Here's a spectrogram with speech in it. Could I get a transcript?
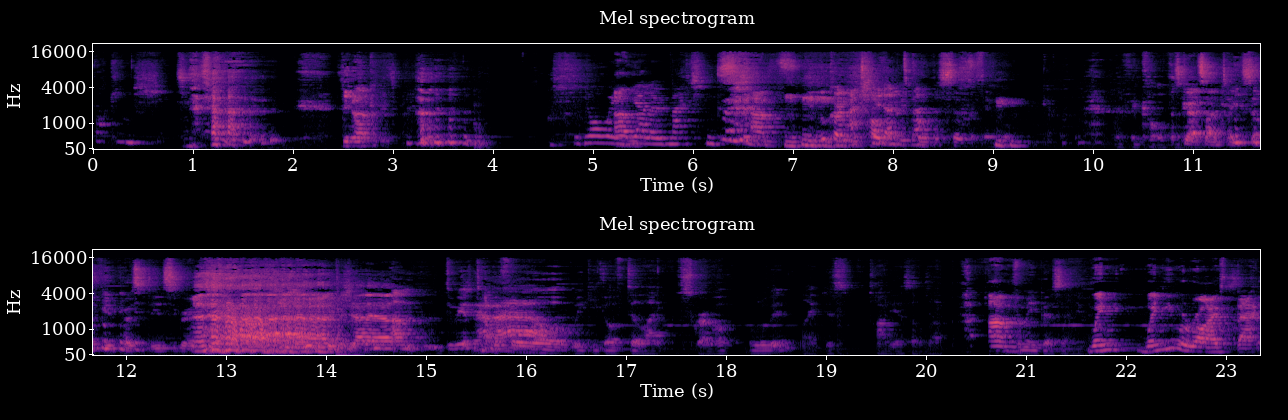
fucking shit. With your weird Um, yellow matching suit. um, you look over the Actually, top, that'd and it's be called the silver thing. Let's go outside and take a selfie and post it to Instagram. Shout out. Um, do we have time Wow. before we kick off to like scrub up a little bit, like just tidy ourselves up? For Um, me personally, when when you arrive back,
